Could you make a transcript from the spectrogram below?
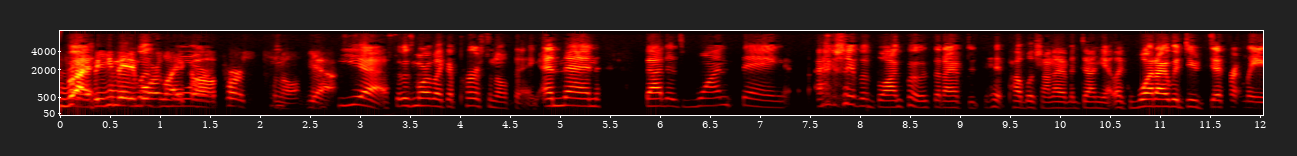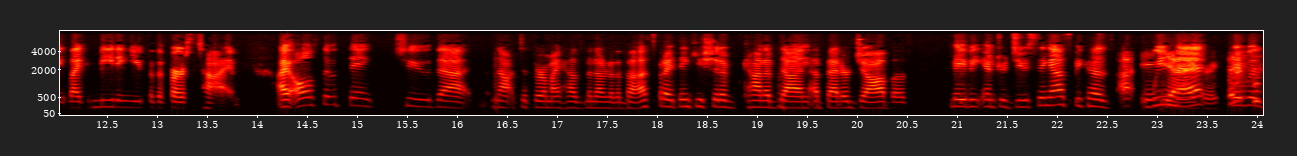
Right, But but you made it it more like more- uh personal. Yeah. Yes, it was more like a personal thing. And then that is one thing. I actually have a blog post that I have to hit publish on. I haven't done yet. Like what I would do differently, like meeting you for the first time. I also think too that not to throw my husband under the bus, but I think you should have kind of done a better job of maybe introducing us because we yeah, met. it was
